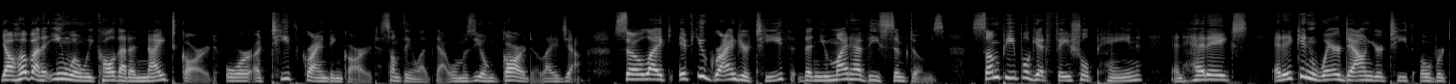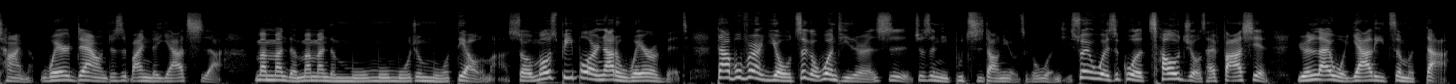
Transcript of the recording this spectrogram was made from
咬合板的英文 we call that a night guard or a teeth grinding guard, something like that。我们是用 guard 来讲。So like if you grind your teeth, then you might have these symptoms. Some people get facial pain and headaches and it can wear down your teeth over time. Wear down 就是把你的牙齿啊，慢慢的、慢慢的磨磨磨就磨掉了嘛。So most people are not aware of it. 大部分人有这个问题的人是，就是你不知道你有这个问题。所以我也是过了超久才发现，原来我压力这么大。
